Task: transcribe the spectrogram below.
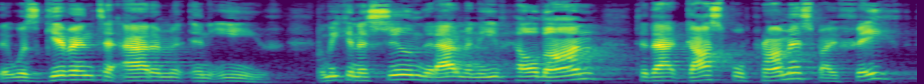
that was given to Adam and Eve. And we can assume that Adam and Eve held on to that gospel promise by faith.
